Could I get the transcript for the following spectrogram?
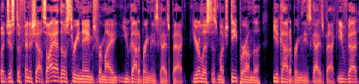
But just to finish out, so I had those three names for my you got to bring these guys back. Your list is much deeper on the you got to bring these guys back. You've got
